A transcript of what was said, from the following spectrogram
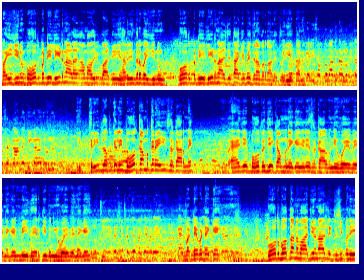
ਬਾਈ ਜੀ ਨੂੰ ਬਹੁਤ ਵੱਡੀ ਲੀਡ ਨਾਲ ਆਮ ਆਦਮੀ ਪਾਰਟੀ ਹਰਜਿੰਦਰ ਬਾਈ ਜੀ ਨੂੰ ਬਹੁਤ ਵੱਡੀ ਲੀਡ ਨਾਲ ਜਿਤਾ ਕੇ ਭੇਜਣਾ ਬਰਨਾਲੇ ਤੋਂ ਜੀ ਆਪਾਂ ਨੇ। ਸਭ ਤੋਂ ਵੱਧ ਕੰਮ ਕੀਤਾ ਸਰਕਾਰ ਨੇ? ਕੀ ਕਹਿਣਾ ਚਾਹੁੰਦੇ ਹੋ? ਗਰੀਬ ਦਬਕੇ ਲਈ ਬਹੁਤ ਕੰਮ ਕਰੇ ਜੀ ਸਰਕਾਰ ਨੇ। ਇਹ ਜੇ ਬਹੁਤ ਜੇ ਕੰਮ ਨੇਗੇ ਜਿਹੜੇ ਸਰਕਾਰ ਬੰਨੀ ਹੋਏ ਹੋਏ ਨੇਗੇ ਮੀਥੇਰ ਜੀ ਬੰਨੀ ਹੋਏ ਹੋਏ ਨੇਗੇ। ਲੀਡਰਸ਼ਿਪ ਇੱਥੇ ਵੱਡੇ ਵੱਡੇ ਵੱਡੇ ਵੱਡੇ ਕੇ ਬਹੁਤ ਬਹੁਤ ਧੰਨਵਾਦ ਜੀ ਉਹਨਾਂ ਦੀ ਲੀਡਰਸ਼ਿਪ ਦੀ,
